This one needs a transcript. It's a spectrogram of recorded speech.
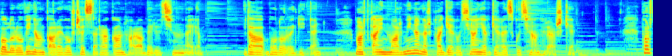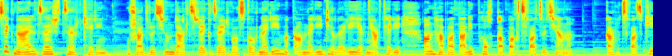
բոլորովին անկարևոր չէ սեռական հարաբերությունները։ Դա բոլորը գիտեն Մարդկային մարմինը նրբագեղության եւ գեղեցկության հրաշք է։ Փորձեք նայել ձեր ձեռքերին։ Ուշադրություն դարձրեք ձեր ոսկորների, մկանների, ջլերի եւ նյարդերի անհավատալի փոխկապակցվածությանը կառուցվածքի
